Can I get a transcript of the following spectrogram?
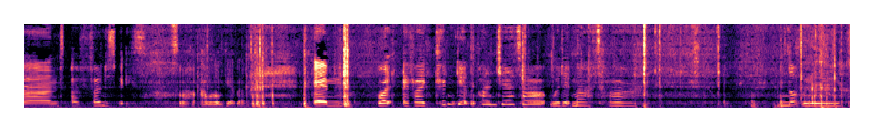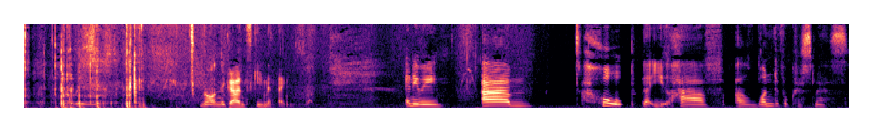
and I've found a space, so I will get that. Um, but if I couldn't get the pancetta, would it matter? not really. Not really. Not in the grand scheme of things. Anyway, um, I hope that you have a wonderful Christmas.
